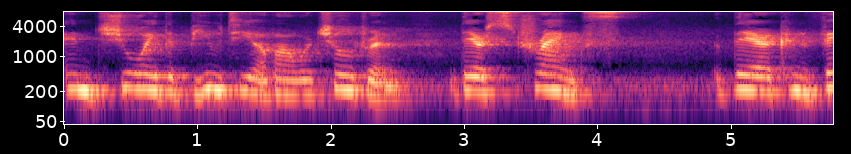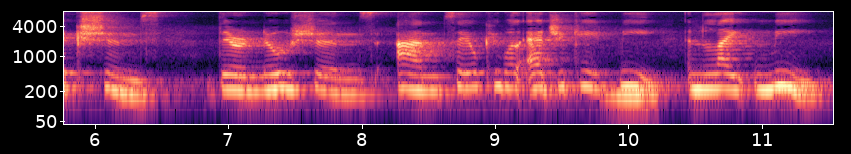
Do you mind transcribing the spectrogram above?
enjoy the beauty of our children, their strengths, their convictions, their notions, and say, okay, well, educate me, enlighten me,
